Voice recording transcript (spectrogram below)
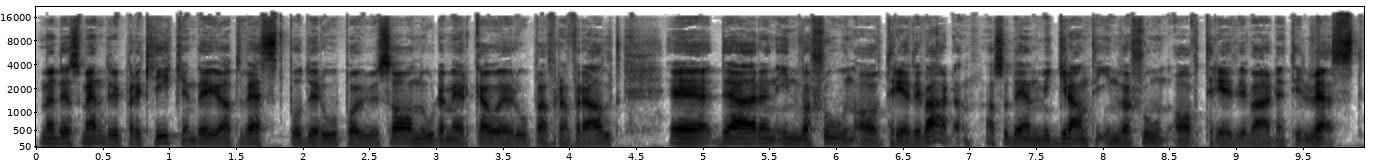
men det som händer i praktiken det är ju att väst, både Europa och USA, Nordamerika och Europa framför allt, eh, det är en invasion av tredje världen. Alltså det är en migrantinvasion av tredje världen till väst.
